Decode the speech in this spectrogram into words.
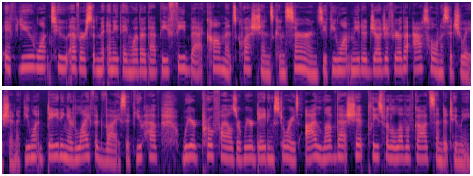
if you want to ever submit anything, whether that be feedback, comments, questions, concerns, if you want me to judge if you're the asshole in a situation, if you want dating or life advice, if you have weird profiles or weird dating stories, I love that shit. Please, for the love of God, send it to me.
